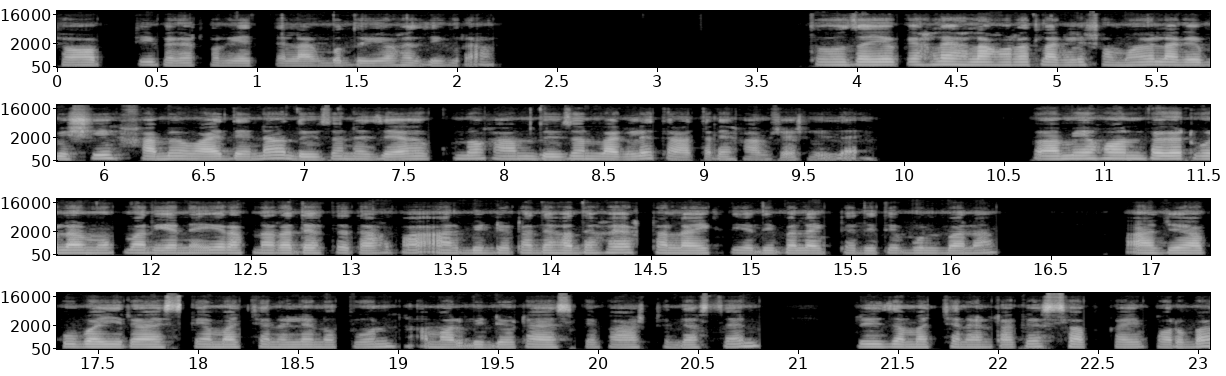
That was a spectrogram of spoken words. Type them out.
সবটি প্যাকেট করে দিতে লাগবো, দুই কেজি পুরা। তো যাই হোক একলা একলা করাত লাগলে সময়ও লাগে বেশি খামে ওয়াই দেয় না, দুইজনে যে কোনো খাম, দুইজন লাগলে তাড়াতাড়ি খাম, শেষ হয়ে যায়। তো আমি এখন প্যাকেটগুলার মুখ মারিয়ে নেই আর আপনারা দেখতে থাকবা, আর ভিডিওটা দেখা দেখা একটা লাইক দিয়ে দিবা লাইকটা দিতে ভুলবা না। আর যে আপু ভাইরা আজকে আমার চ্যানেলে নতুন, আমার ভিডিওটা আজকে ফার্স্ট দেখছেন প্লিজ আমার চ্যানেলটাকে সাবস্ক্রাইব করবা,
